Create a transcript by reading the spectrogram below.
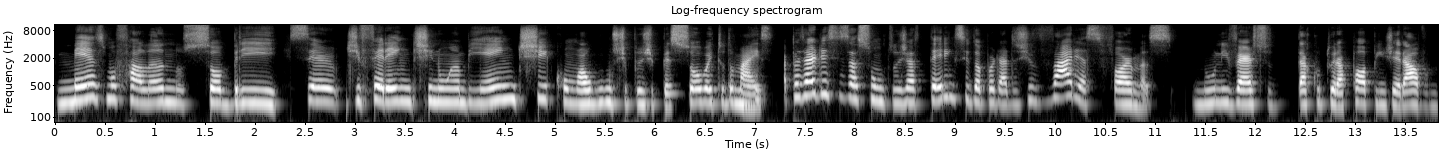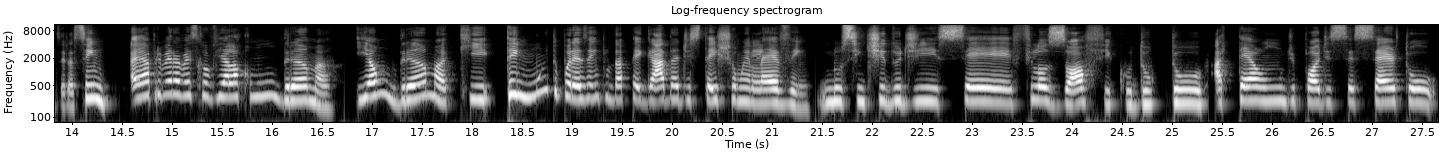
mesmo falando sobre ser diferente num ambiente com alguns tipos de pessoa e tudo mais. Apesar desses assuntos já terem sido abordados de várias formas no universo da cultura pop em geral, vamos dizer assim, é a primeira vez que eu vi ela como um drama. E é um drama que tem muito, por exemplo, da pegada de Station Eleven, no sentido de ser filosófico, do, do até onde pode ser certo,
